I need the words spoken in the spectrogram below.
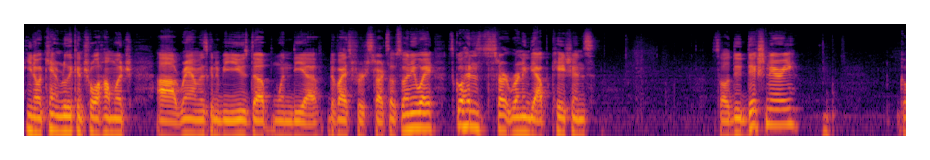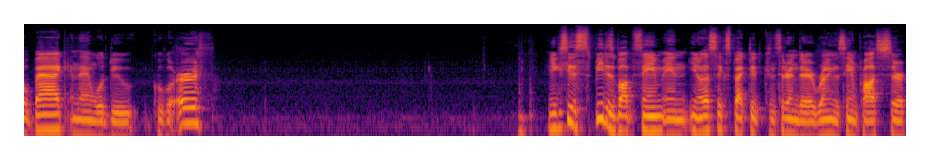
You know, I can't really control how much uh, RAM is going to be used up when the uh, device first starts up. So anyway, let's go ahead and start running the applications. So I'll do dictionary, go back, and then we'll do Google Earth. And you can see the speed is about the same, and you know that's expected considering they're running the same processor.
